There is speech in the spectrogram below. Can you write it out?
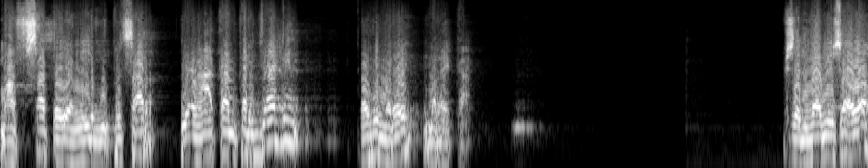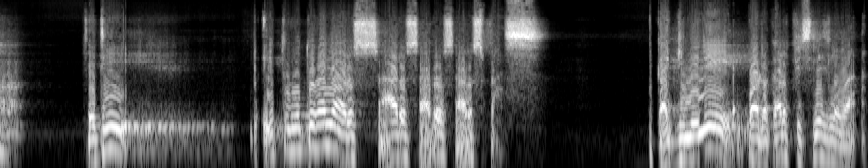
mafsada yang lebih besar yang akan terjadi bagi mereka. Bisa dipahami insya Allah. Jadi itu hitungannya harus harus harus harus pas. Kayak gini nih produk bisnis loh pak.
